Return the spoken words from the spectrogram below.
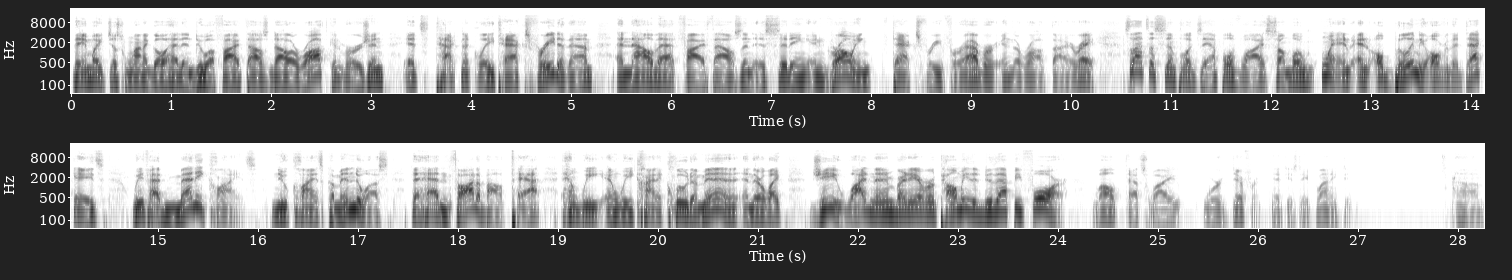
they might just want to go ahead and do a $5,000 Roth conversion. It's technically tax free to them. And now that 5,000 is sitting and growing tax free forever in the Roth IRA. So that's a simple example of why someone went. And, and, oh, believe me, over the decades, we've had many clients, new clients come into us that hadn't thought about that. And we, and we kind of clued them in and they're like, gee, why didn't anybody ever tell me to do that before? Well, that's why we're different at the estate planning team. Um,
